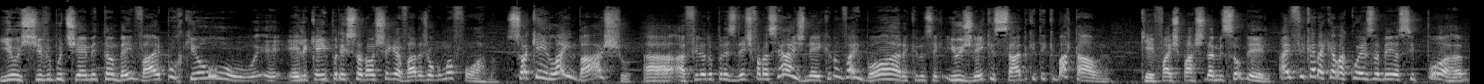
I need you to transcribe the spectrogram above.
e o Steve Buscemi também vai porque o, ele quer impressionar o Che Guevara de alguma forma. Só que aí lá embaixo, a, a filha do presidente fala assim: ah, Snake, não vai embora, que não sei o quê. E o Snake sabe que tem que matá-la. Que faz parte da missão dele. Aí fica naquela coisa meio assim, porra,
